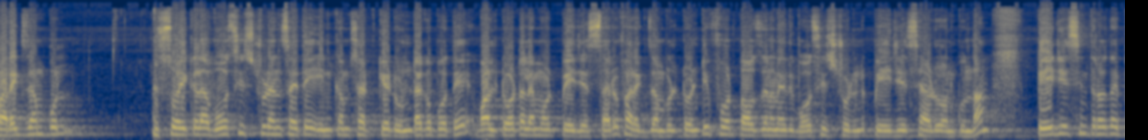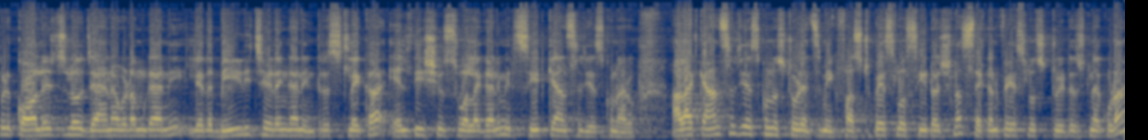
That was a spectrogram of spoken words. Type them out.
ఫర్ ఎగ్జాంపుల్ సో ఇక్కడ ఓసీ స్టూడెంట్స్ అయితే ఇన్కమ్ సర్టిఫికేట్ ఉండకపోతే వాళ్ళు టోటల్ అమౌంట్ పే చేస్తారు. For example twenty four thousand అనేది ఓసీ స్టూడెంట్ పే చేశాడు అనుకుందాం. పే చేసిన తర్వాత ఇప్పుడు కాలేజ్లో జాయిన్ అవ్వడం కానీ లేదా బీఈడీ చేయడం కానీ ఇంట్రెస్ట్ లేక హెల్త్ ఇష్యూస్ వల్ల కానీ మీరు సీట్ క్యాన్సిల్ చేసుకున్నారు. అలా క్యాన్సిల్ చేసుకున్న స్టూడెంట్స్ మీకు ఫస్ట్ ఫేస్లో సీట్ వచ్చినా సెకండ్ ఫేస్లో సీట్ వచ్చినా కూడా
